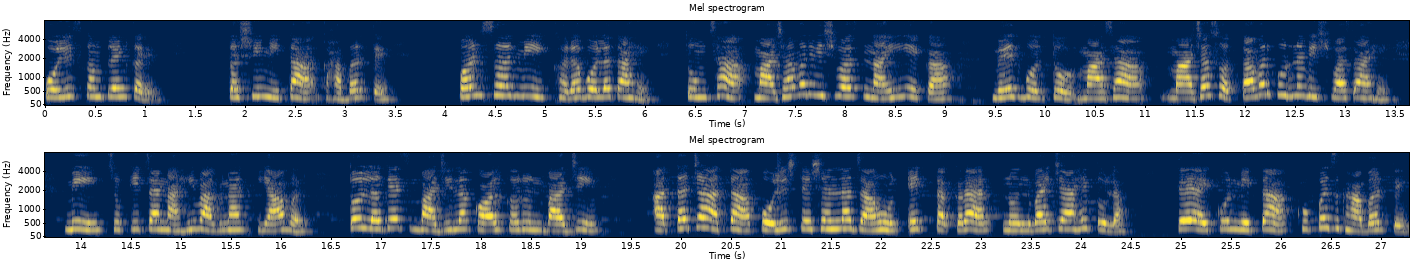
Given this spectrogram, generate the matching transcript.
पोलीस कंप्लेंट करेल. तशी नीता घाबरते. पण सर मी खरं बोलत आहे. तुमचा माझ्यावर विश्वास नाही आहे का? वेद बोलतो माझा माझ्या स्वतःवर पूर्ण विश्वास आहे. मी चुकीचा नाही वागणार यावर. तो लगेच बाजीला कॉल करून बाजी आताच्या आता पोलीस स्टेशनला जाऊन एक तक्रार नोंदवायची आहे तुला. ते ऐकून नीता खूपच घाबरते.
